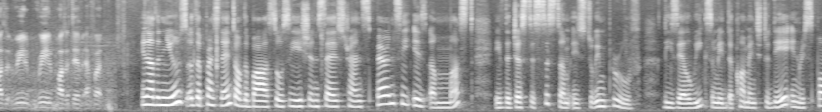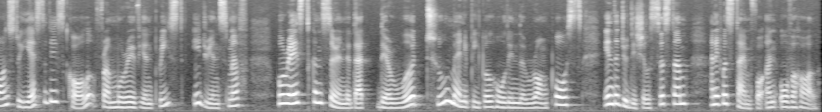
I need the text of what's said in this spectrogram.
positive real, real positive effort. In other news, the president of the Bar Association says transparency is a must if the justice system is to improve. Liesl Weekes made the comment today in response to yesterday's call from Moravian priest Adrian Smith, who raised concern that there were too many people holding the wrong posts in the judicial system and it was time for an overhaul.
